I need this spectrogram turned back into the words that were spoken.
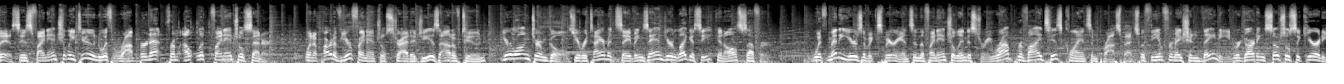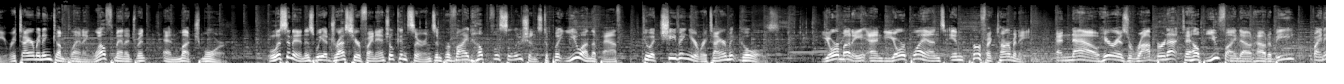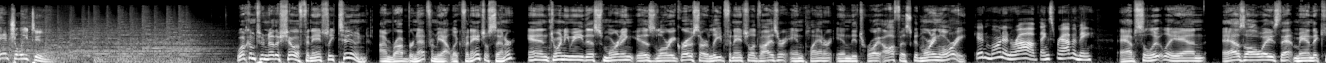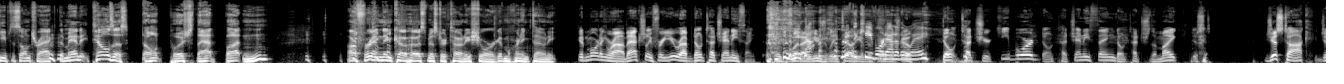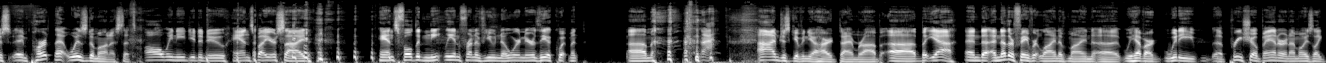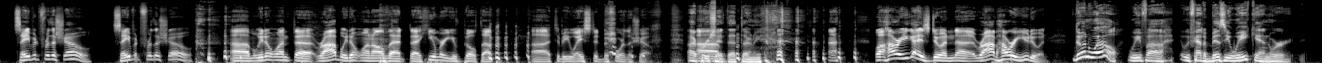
This is Financially Tuned with Rob Burnett from Outlook Financial Center. When a part of your financial strategy is out of tune, your long term goals, your retirement savings, and your legacy can all suffer. With many years of experience in the financial industry, Rob provides his clients and prospects with the information they need regarding Social Security, retirement income planning, wealth management, and much more. Listen in as we address your financial concerns and provide helpful solutions to put you on the path to achieving your retirement goals. Your money and your plans in perfect harmony. And now, here is Rob Burnett to help you find out how to be financially tuned. Welcome to another show of Financially Tuned. I'm Rob Burnett from the Outlook Financial Center, and joining me this morning is Lori Gross, our lead financial advisor and planner in the Troy office. Good morning, Lori. Good morning, Rob. Thanks for having me. Absolutely. And as always, that man that keeps us on track, the man that tells us, don't push that button. Our friend and co host, Mr. Tony Shore. Good morning, Tony. Good morning, Rob. Actually, for you, Rob, don't touch anything. Is what Yeah. I usually tell Move the you. keyboard out of the show. way. Don't touch your keyboard. Don't touch anything. Don't touch the mic. Just, just talk. Just impart that wisdom on us. That's all we need you to do. Hands by your side, hands folded neatly in front of you, nowhere near the equipment. Um, I'm just giving you a hard time, Rob. Uh, but yeah, and uh, another favorite line of mine. Uh, we have our witty uh, pre-show banner, and I'm always like, "Save it for the show. Save it for the show." um, we don't want uh, Rob. We don't want all that uh, humor you've built up uh, to be wasted before the show. I appreciate that, Tony. Well, how are you guys doing, uh, Rob? How are you doing? Doing well. We've uh, we've had a busy week, and we're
